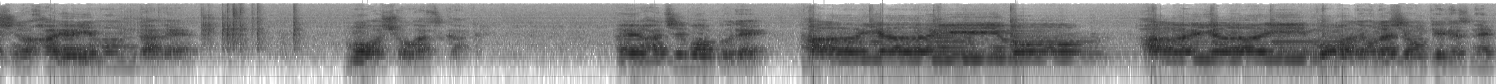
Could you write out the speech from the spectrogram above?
しの早いもんだね。もう正月か、えー、8分音符で「早いも早いも」まで同じ音程ですね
